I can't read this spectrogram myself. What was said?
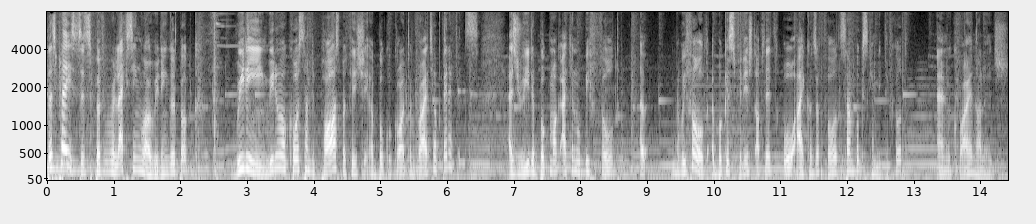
This place sits perfectly relaxing while reading a good book. Reading. Reading will cause time to pass, but finishing a book will grant a variety of benefits. As you read, a bookmark icon will be filled. Uh, will be filled. A book is finished after that all icons are filled. Some books can be difficult and require knowledge.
